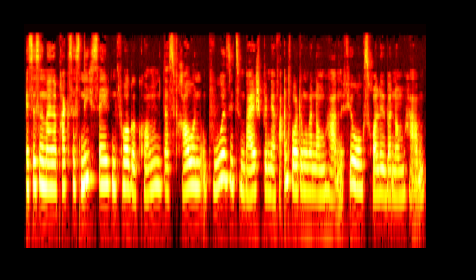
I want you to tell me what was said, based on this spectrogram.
Es ist in meiner Praxis nicht selten vorgekommen, dass Frauen, obwohl sie zum Beispiel mehr Verantwortung übernommen haben, eine Führungsrolle übernommen haben,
